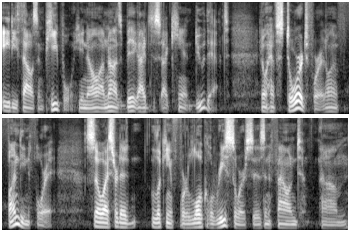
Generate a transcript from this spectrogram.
80,000 people. You know, I'm not as big. I just, I can't do that. I don't have storage for it. I don't have funding for it. So I started looking for local resources and found um,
